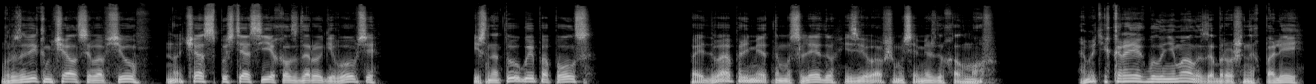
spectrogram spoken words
Грузовик мчался вовсю, но час спустя съехал с дороги вовсе и с натугой пополз по едва приметному следу, извивавшемуся между холмов. А в этих краях было немало заброшенных полей,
